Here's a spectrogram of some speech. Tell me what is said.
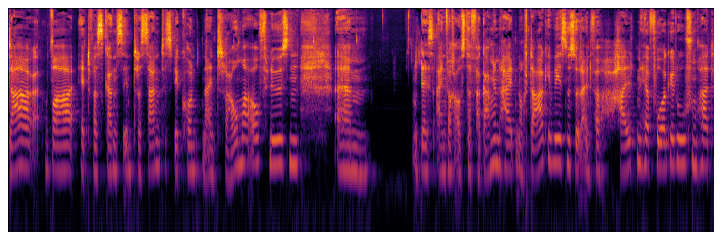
da war etwas ganz Interessantes. Wir konnten ein Trauma auflösen. Ähm, das einfach aus der Vergangenheit noch da gewesen ist und ein Verhalten hervorgerufen hat,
